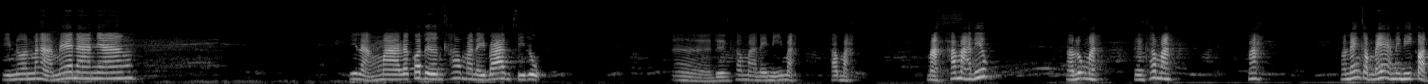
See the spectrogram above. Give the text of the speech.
สีนวลมาหาแม่นานยังทีหลังมาแล้วก็เดินเข้ามาในบ้านสิลูกเออเดินเข้ามาในนี้มา เข้ามา มาเข้ามาเดี๋ยวมาลูกมา เดินเข้ามา มามาเล่นกับแม่ในนี้ก่อน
